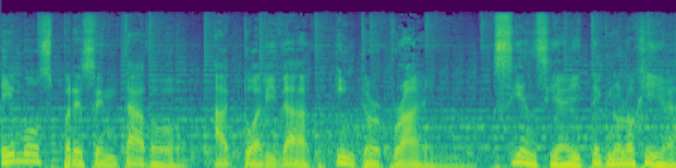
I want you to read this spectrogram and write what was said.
Hemos presentado Actualidad Interprime, Ciencia y Tecnología.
